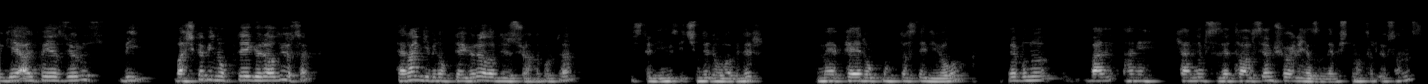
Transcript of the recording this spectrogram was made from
ig alfa yazıyoruz. Bir başka bir noktaya göre alıyorsak herhangi bir noktaya göre alabiliriz şu anda burada. İstediğimiz içinde de olabilir. mp noktası dediği o. Ve bunu ben hani kendim size tavsiyem şöyle yazın demiştim hatırlıyorsanız.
